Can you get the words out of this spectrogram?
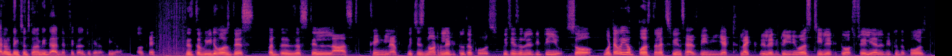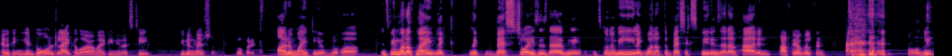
I don't think so. It's going to be that difficult to get a PR. Okay. This the video was this, but there is a still last thing left, which is not related to the course, which is related to you. So whatever your personal experience has been yet, like related to university, related to Australia, related to the course, anything you don't like about RMIT University, you can mention. Go for it. RMIT, uh, bro, uh, it's been one of my like like best choices that I've made. It's gonna be like one of the best experience that I've had in After your girlfriend. probably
